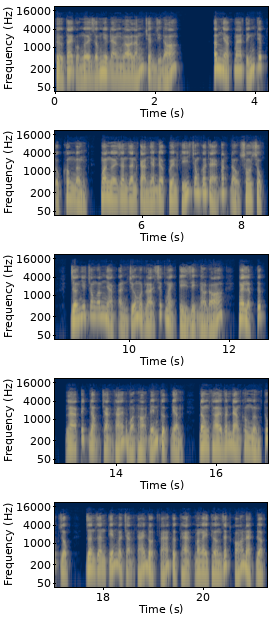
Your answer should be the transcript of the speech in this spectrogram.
khuỷu tay của người giống như đang lo lắng chuyện gì đó. Âm nhạc ma tính tiếp tục không ngừng, mọi người dần dần cảm nhận được huyền khí trong cơ thể bắt đầu sôi sục, dường như trong âm nhạc ẩn chứa một loại sức mạnh kỳ dị nào đó, ngay lập tức là kích động trạng thái của bọn họ đến cực điểm, đồng thời vẫn đang không ngừng thúc giục, dần dần tiến vào trạng thái đột phá cực hạn mà ngày thường rất khó đạt được.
